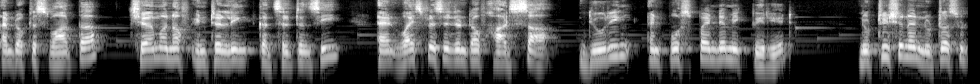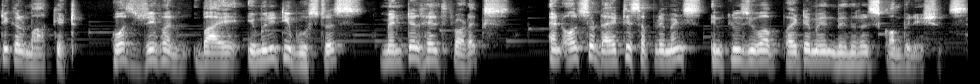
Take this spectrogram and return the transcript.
I'm Dr. Smartha, Chairman of Interlink Consultancy and Vice President of HARSA. During and post-pandemic period, nutrition and nutraceutical market was driven by immunity boosters, mental health products, and also dietary supplements inclusive of vitamin minerals combinations.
